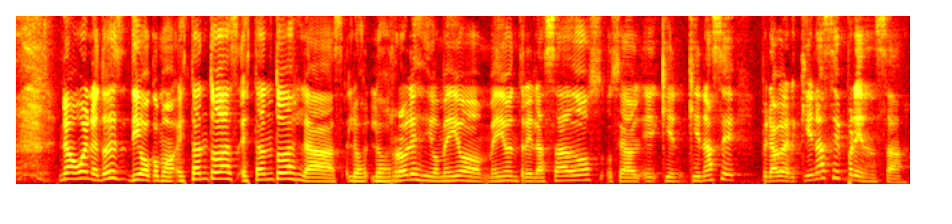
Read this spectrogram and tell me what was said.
No, bueno, entonces digo, como están todas, están todas las, los, los roles, digo, medio, medio entrelazados. O sea, eh, quien, quien hace, pero a ver, quien hace prensa,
